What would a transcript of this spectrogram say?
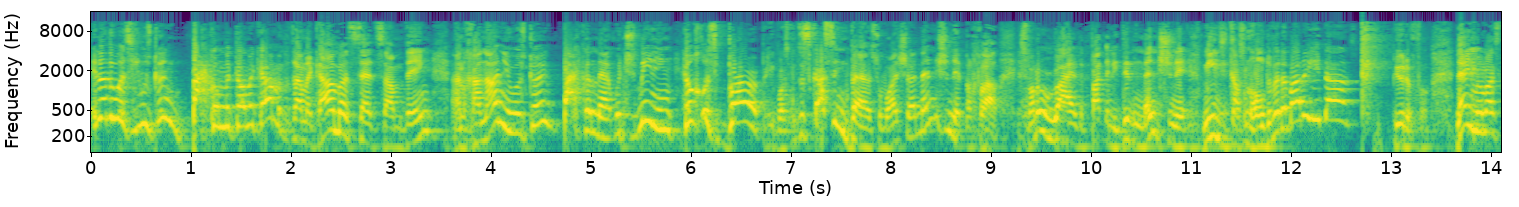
In other words, he was going back on the Tanakama. The Tanakama said something, and Chananya was going back on that, which is meaning Hilchus bar. He wasn't discussing bar, so why should I mention it. It's not a riot. The fact that he didn't mention it means he doesn't hold of it about it. He does. Beautiful. Let's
